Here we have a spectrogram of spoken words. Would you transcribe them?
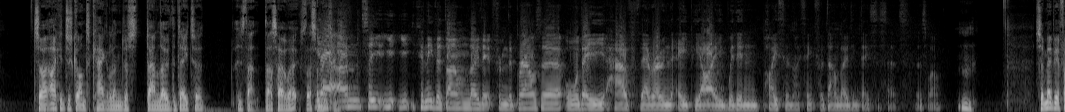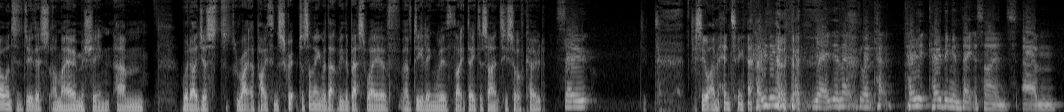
So I could just go onto Kaggle and just download the data. Is that that's how it works? That's amazing. Yeah. Um, so you, you can either download it from the browser or they have their own API within Python. I think for downloading data sets as well. Hmm. So maybe if I wanted to do this on my own machine, um, would I just write a Python script or something? Would that be the best way of, of dealing with like data sciencey sort of code? So, do you see what I'm hinting at? Coding, yeah, you know, like coding and data science. Um,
